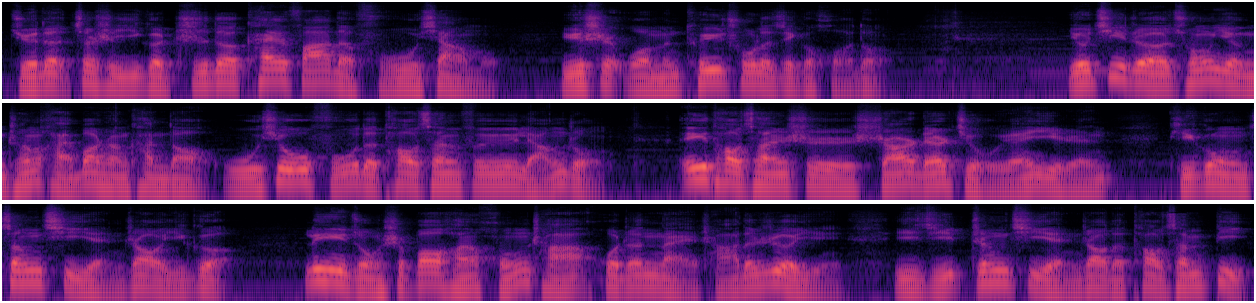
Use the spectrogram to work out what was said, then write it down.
觉得这是一个值得开发的服务项目，于是我们推出了这个活动。有记者从影城海报上看到，午休服务的套餐分为两种：A 套餐是十二点九元一人，提供蒸汽眼罩一个；另一种是包含红茶或者奶茶的热饮以及蒸汽眼罩的套餐 B，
